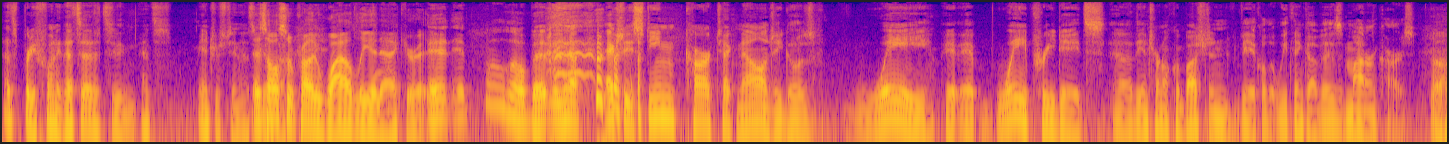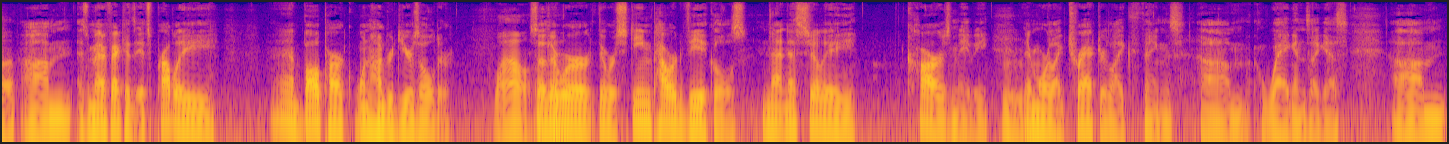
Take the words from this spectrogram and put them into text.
that's pretty funny. That's a, that's a, that's interesting. That's It's also though. probably wildly inaccurate. It, it well, a little bit. But, you know, actually, steam car technology goes way it, it way predates uh, the internal combustion vehicle that we think of as modern cars. Uh-huh. Um, as a matter of fact, it's, it's probably eh, ballpark 100 years older. wow. So there were there were steam powered vehicles, not necessarily cars. Maybe Mm-hmm. they're more like tractor like things, um, wagons, I guess, um,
